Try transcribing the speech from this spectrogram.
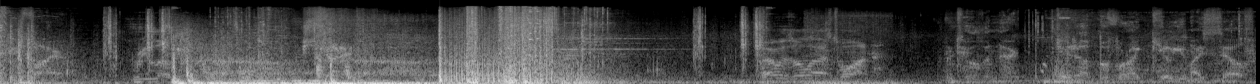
Taking fire. Reload. Shut it! That was the last one. Until the next. Get up before I kill you myself.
